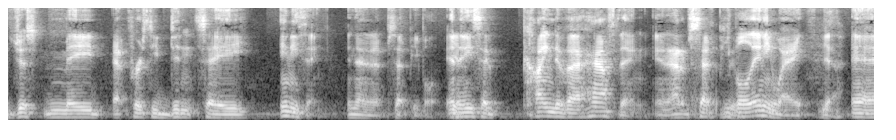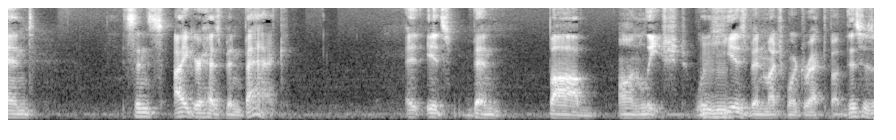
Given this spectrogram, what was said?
just made, at first he didn't say anything, and then it upset people. And then he said kind of a half thing, and that upset people anyway. Yeah. And since Iger has been back, it, it's been Bob Unleashed, where Mm-hmm. he has been much more direct about this is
